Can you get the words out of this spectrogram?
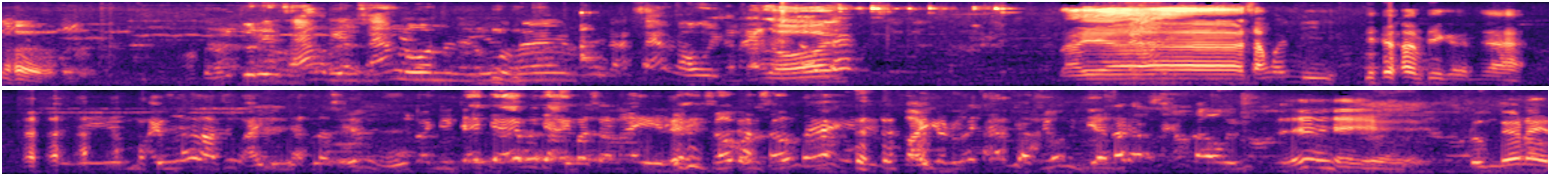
ờ. Tưởng chưa đi ăn sáng đi ăn sáng luôn. Cà phê. Đã ăn sáng rồi cái này Sáng rồi. đây à, sáng bánh mì. Mì gần nhà. Mọi bữa là thứ bảy chủ nhật là sẽ ngủ coi như chế chế mới dậy mà sau này sớm ăn sớm thế. Bảy giờ rưỡi tám giờ trước mình về nó đã ăn sáng rồi. Đừng cái này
